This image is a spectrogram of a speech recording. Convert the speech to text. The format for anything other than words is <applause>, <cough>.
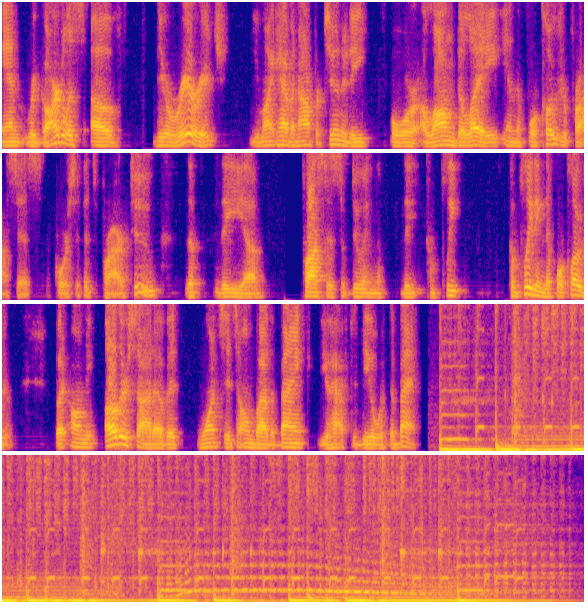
And regardless of the arrearage, you might have an opportunity for a long delay in the foreclosure process. Of course, if it's prior to the, the uh, process of doing the, the complete, completing the foreclosure. But on the other side of it, once it's owned by the bank, you have to deal with the bank.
